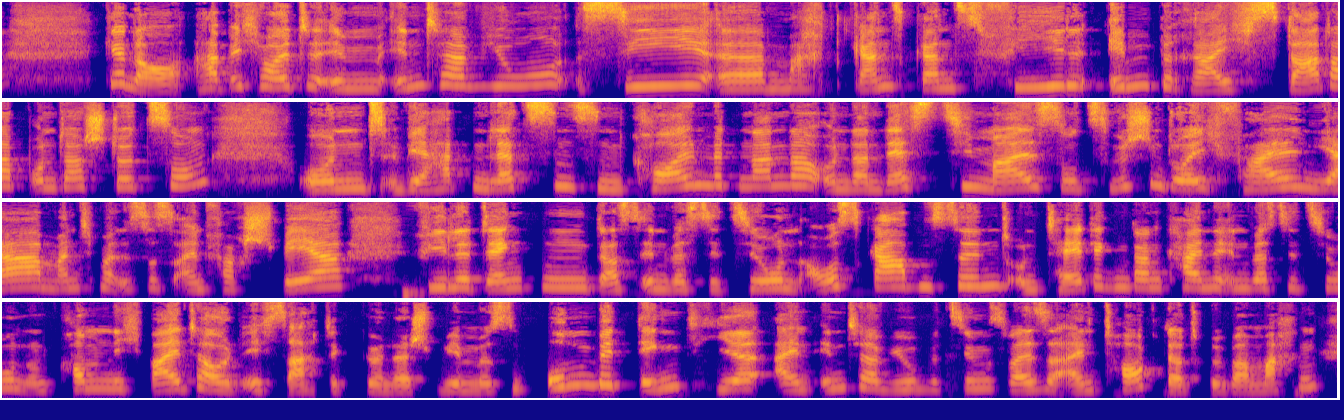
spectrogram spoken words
genau, habe ich heute im Interview. Sie äh, macht ganz, ganz viel im Bereich Startup-Unterstützung. Und wir hatten letztens einen Call miteinander und dann lässt sie mal so zwischendurch fallen, ja, manchmal ist es einfach schwer. Viele denken, dass Investitionen Ausgaben sind und tätigen dann keine Investitionen und kommen nicht weiter. Und ich sagte, Gönnersch, wir müssen unbedingt hier ein Interview beziehungsweise ein Talk darüber machen machen,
